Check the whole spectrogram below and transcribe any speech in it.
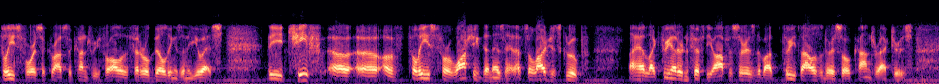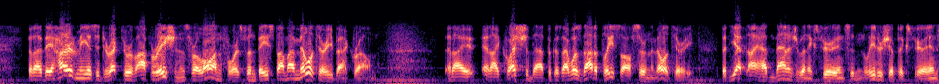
police force across the country for all of the federal buildings in the U.S. The chief uh, uh, of police for Washington is that's the largest group. I had like 350 officers and about 3,000 or so contractors. But uh, they hired me as a director of operations for law enforcement based on my military background. And I and I questioned that because I was not a police officer in the military, but yet I had management experience and leadership experience.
